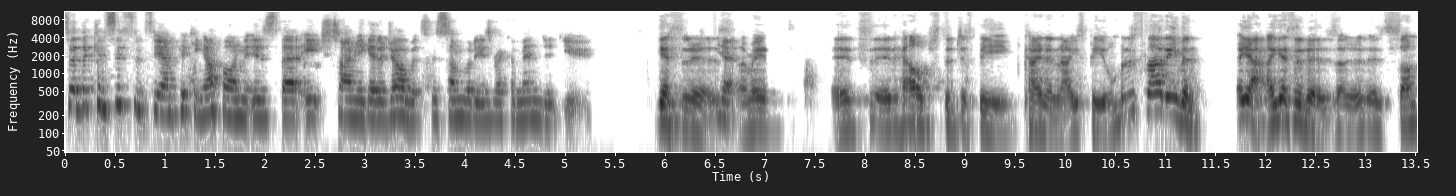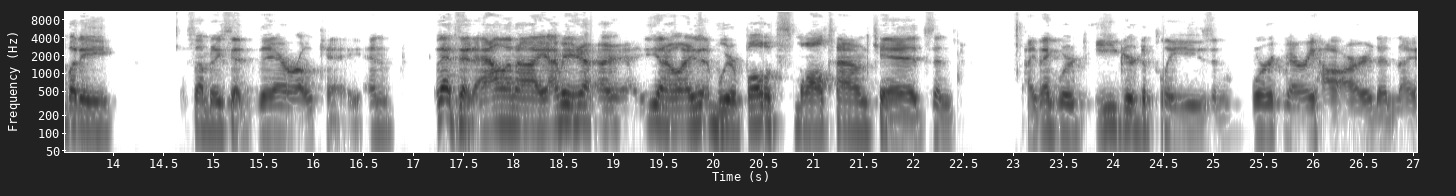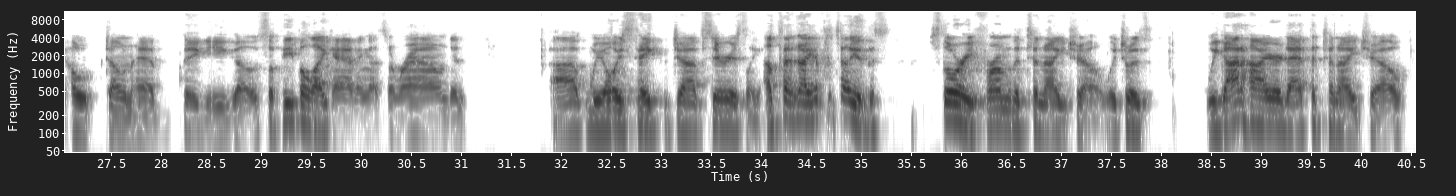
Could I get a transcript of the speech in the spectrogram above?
So the consistency I'm picking up on is that each time you get a job, it's because somebody's recommended you. Yes, it is. Yeah. I mean, it's it helps to just be kind of nice people, but it's not even. Yeah, I guess it is. Uh, it's somebody. Somebody said they're okay, and that's it. Al and I. I mean, I, you know, I, we're both small town kids, and I think we're eager to please and work very hard, and I hope don't have big egos. So people like having us around, and uh, we always take the job seriously. I'll tell. I have to tell you this story from the Tonight Show, which was we got hired at the Tonight Show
